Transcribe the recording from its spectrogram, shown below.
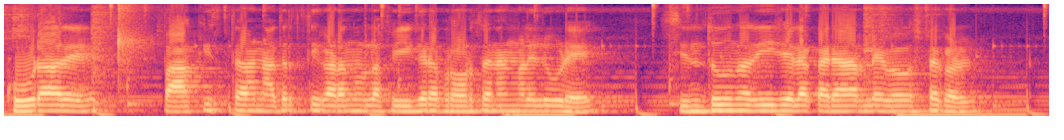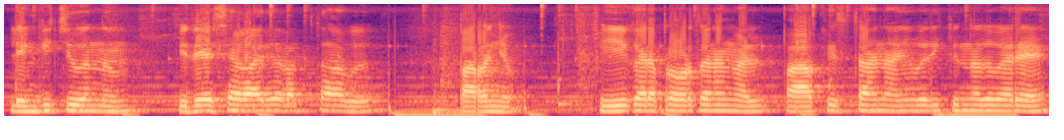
കൂടാതെ പാകിസ്ഥാൻ അതിർത്തി കടന്നുള്ള ഭീകര പ്രവർത്തനങ്ങളിലൂടെ സിന്ധു നദീജല കരാറിലെ വ്യവസ്ഥകൾ ലംഘിച്ചുവെന്നും വിദേശകാര്യ വക്താവ് പറഞ്ഞു. ഭീകരപ്രവർത്തനങ്ങൾ പാകിസ്ഥാൻ അനുവദിക്കുന്നതുവരെ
